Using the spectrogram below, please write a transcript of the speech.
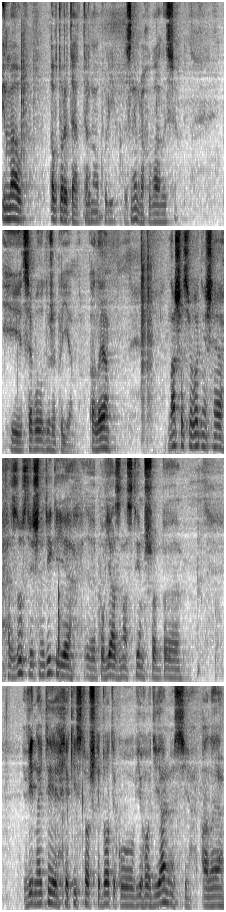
Він мав авторитет в Тернополі, з ним рахувалися, і це було дуже приємно. Але наша сьогоднішня зустріч не тільки є е, пов'язана з тим, щоб е, віднайти якісь точки дотику в його діяльності, але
